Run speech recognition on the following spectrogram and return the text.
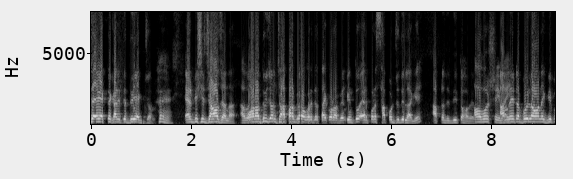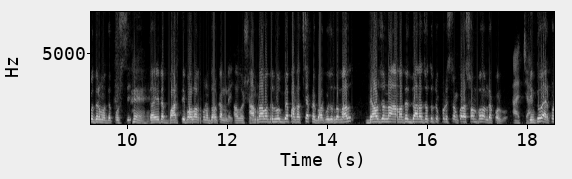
যায় একটা গাড়িতে দুই একজন। হ্যাঁ, এর বেশি যাওয়া জানা ওরা দুইজন যা পারবে অগরিতে তাই করাবেন। কিন্তু এরপরে সাপোর্ট যদি লাগে আপনাদের দিতে হবে। অবশ্যই আমরা এটা বইলা অনেক বিপদের মধ্যে পড়ছি। হ্যাঁ, হ্যাঁ। তাই এটা বাড়তি বলার কোনো দরকার নেই। অবশ্যই। আমরা আমাদের লোক দিয়ে পাঠাচ্ছি আপনার ঘর পর্যন্ত মাল। দেওয়ার জন্য আমাদের দ্বারা যতটুকু পরিশ্রম করা সম্ভব আমরা করব। আচ্ছা। কিন্তু এরপর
